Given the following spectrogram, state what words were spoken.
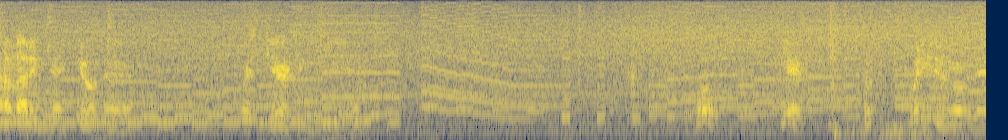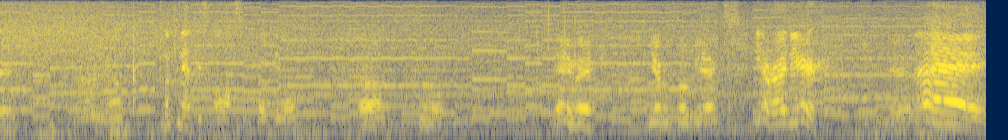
I'm not even gonna go there. Where's Gerrik when you need him? Whoa. Here. What, are you doing over there? I don't know. Looking at this awesome Pokemon. Oh, cool. Anyway, you have a Pokédex? Yeah, right here. Hey!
